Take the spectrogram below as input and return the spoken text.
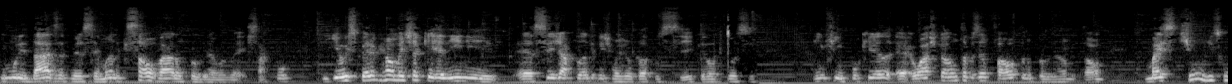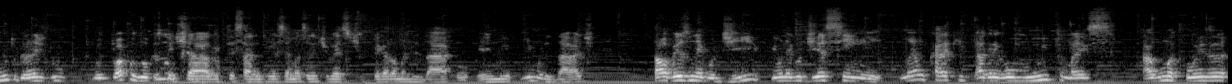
imunidades na primeira semana que salvaram o programa, velho, sacou? E eu espero que realmente a Kerline é, seja a planta que a gente imaginou que ela fosse que ela fosse. Enfim, porque é, eu acho que ela não tá fazendo falta no programa e tal. Mas tinha um risco muito grande do, do próprio Lucas Penteado ter saído primeira semana se ele tivesse tipo, pegado a imunidade, imunidade. Talvez o Nego Di, e o Nego Di, assim, não é um cara que agregou muito, mas alguma coisa.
